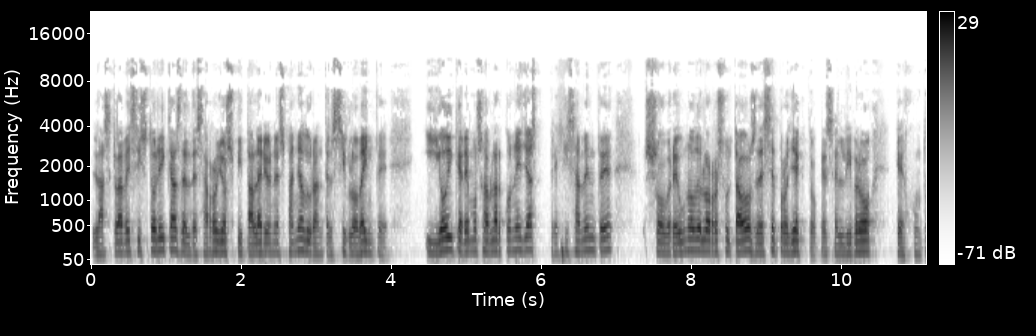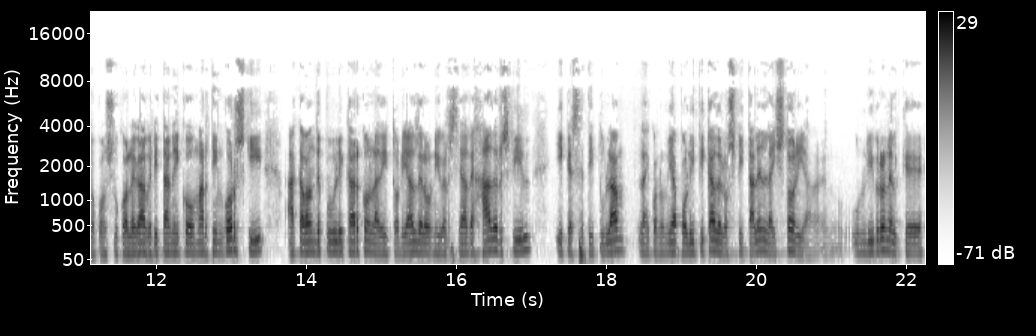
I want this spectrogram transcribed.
Las claves históricas del desarrollo hospitalario en España durante el siglo XX y hoy queremos hablar con ellas precisamente sobre uno de los resultados de ese proyecto, que es el libro que junto con su colega británico Martin Gorski acaban de publicar con la editorial de la Universidad de Huddersfield y que se titula La economía política del hospital en la historia, un libro en el que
